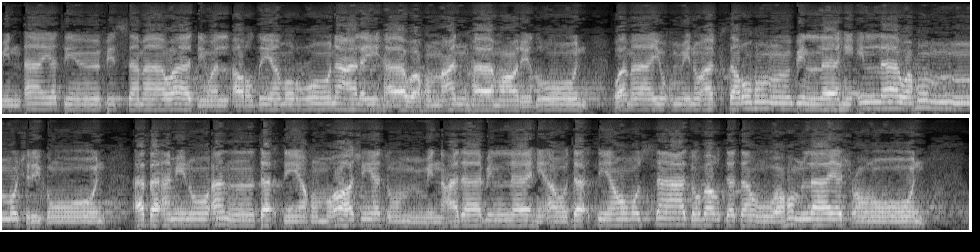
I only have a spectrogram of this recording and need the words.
من آية في السماوات والأرض يمرون عليها وهم عنها معرضون وما يؤمن أكثرهم بالله إلا وهم مشركون أفأمنوا أن تأتيهم غاشية من عذاب الله أو تأتيهم الساعة بغتة وهم لا يشعرون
